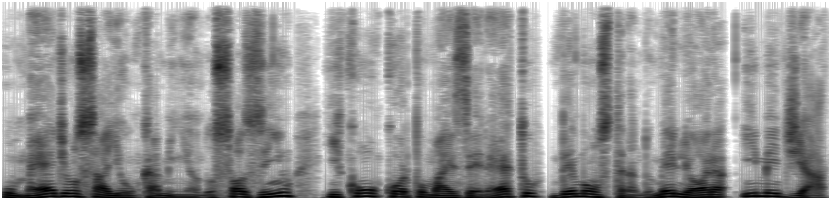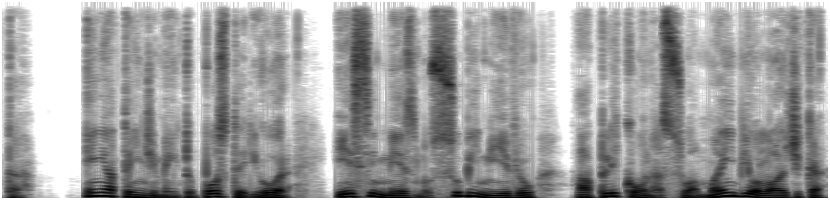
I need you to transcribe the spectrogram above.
o médium saiu caminhando sozinho e com o corpo mais ereto, demonstrando melhora imediata. Em atendimento posterior, esse mesmo subnível aplicou na sua mãe biológica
